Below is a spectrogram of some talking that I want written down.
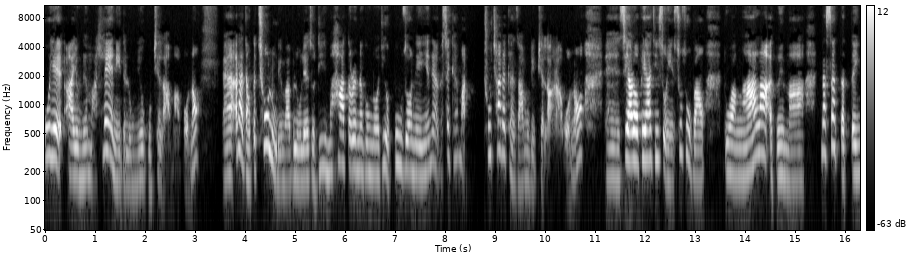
ကိုယ့်ရဲ့အာယုံထဲမှာလှည့်နေတယ်လို့မျိုးကိုဖြစ်လာမှာပေါ့နော်အဲအဲ့ဒါကြောင့်တချို့လူတွေမှာဘယ်လိုလဲဆိုဒီမဟာတရဏဂုံတော်ကြီးကိုပူဇော်နေရင်နဲ့စိတ်ထဲမှာ ထူးခြားတဲ့ခံစားမှုတွေဖြစ်လာတာပေါ့နော်အဲဆရာတော်ဘုရားကြီးဆိုရင်စုစုပေါင်းသူက9လအတွင်းမှာ23သိန်း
